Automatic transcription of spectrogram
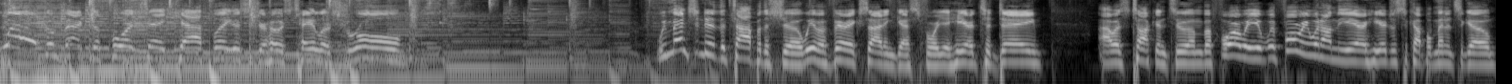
Welcome back to Forte Catholic. This is your host, Taylor Stroll. We mentioned it at the top of the show. We have a very exciting guest for you here today. I was talking to him before we before we went on the air here just a couple minutes ago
